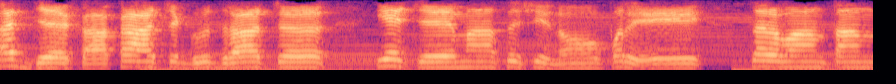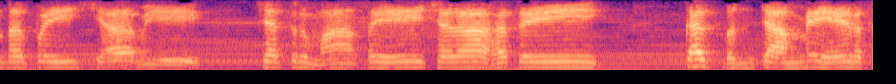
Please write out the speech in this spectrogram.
अद्य काका च गृध्रा च ये च मासशिनो परे सर्वान् तान् दर्पयिष्यामि। शत्रुमासे शराहते। कल्पञ्चामे रथ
